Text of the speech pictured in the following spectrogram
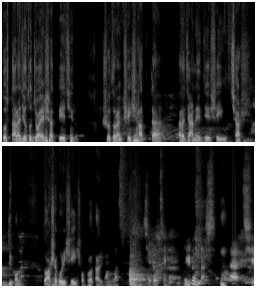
তো তারা যেহেতু জয়ের স্বাদ পেয়েছিল, সুতরাং সেই স্বাদটা তারা জানে যে, সেই উচ্ছ্বাস, উদ্দীপনা। তো আশা করি সেই সফলতা আসবে। সেটা হচ্ছে লিটন দাস। হুম। সে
